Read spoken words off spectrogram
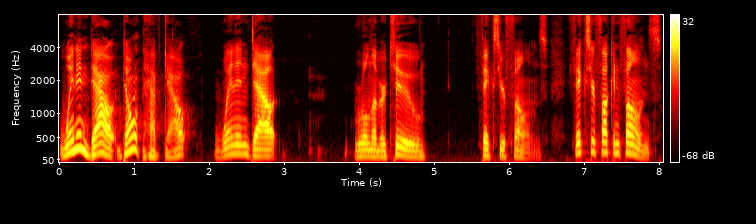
When in doubt, don't have gout. When in doubt, rule number two, fix your phones. Fix your fucking phones.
